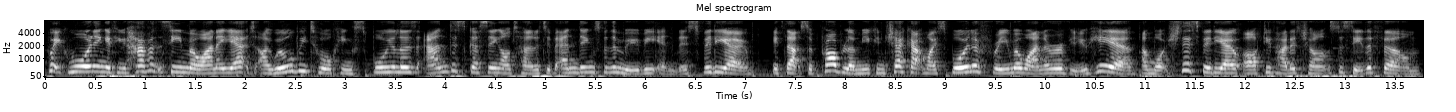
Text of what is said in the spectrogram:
Quick warning, if you haven't seen Moana yet, I will be talking spoilers and discussing alternative endings for the movie in this video. If that's a problem, you can check out my spoiler-free Moana review here, and watch this video after you've had a chance to see the film.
